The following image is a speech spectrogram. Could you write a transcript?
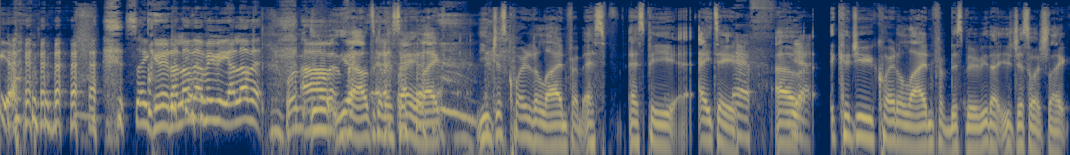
yeah. so good. I love that movie. I love it. Well, Um, yeah, I was gonna say like you just quoted a line from S- SP eighteen. F, Uh, yeah. Could you quote a line from this movie that you just watched? Like,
